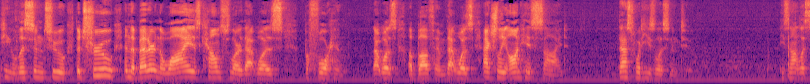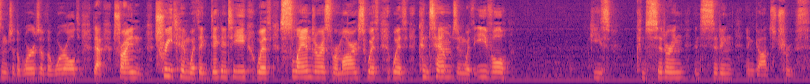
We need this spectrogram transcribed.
he listened to the true and the better and the wise counselor that was before him, that was above him, that was actually on his side. That's what he's listening to. He's not listening to the words of the world that try and treat him with indignity, with slanderous remarks, with, with contempt, and with evil. He's considering and sitting in God's truth.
